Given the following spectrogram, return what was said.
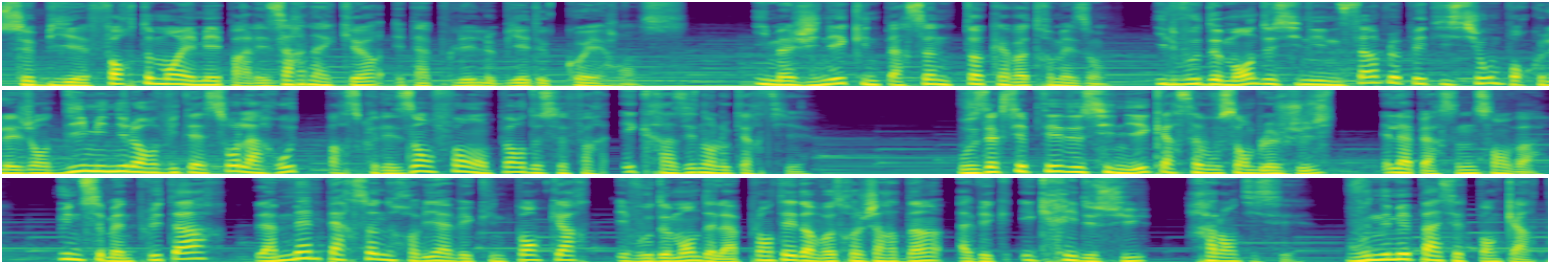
Ce biais fortement aimé par les arnaqueurs est appelé le biais de cohérence. Imaginez qu'une personne toque à votre maison. Il vous demande de signer une simple pétition pour que les gens diminuent leur vitesse sur la route parce que les enfants ont peur de se faire écraser dans le quartier. Vous acceptez de signer car ça vous semble juste et la personne s'en va. Une semaine plus tard, la même personne revient avec une pancarte et vous demande de la planter dans votre jardin avec écrit dessus « Ralentissez ». Vous n'aimez pas cette pancarte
